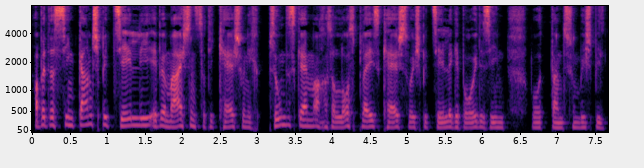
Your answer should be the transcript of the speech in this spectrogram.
Aber das sind ganz spezielle, eben meistens so die Cash, die ich besonders gerne mache, so Lost Place Cash, wo in spezielle Gebäude sind, wo dann zum Beispiel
